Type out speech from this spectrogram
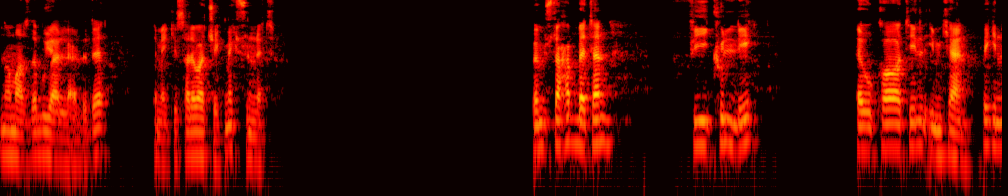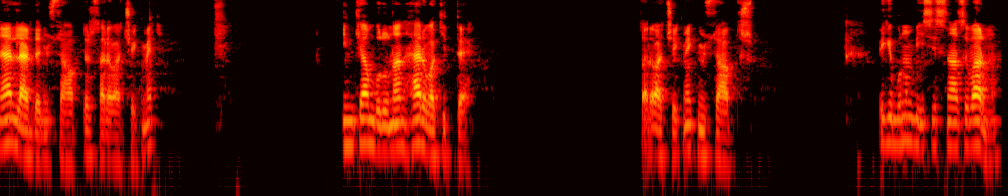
namazda bu yerlerde de demek ki salavat çekmek sünnet. Ve müstehabbeten fi kulli evkatil imkan. Peki nerelerde müstehaptır salavat çekmek? İmkan bulunan her vakitte salavat çekmek müstehaptır. Peki bunun bir istisnası var mı?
